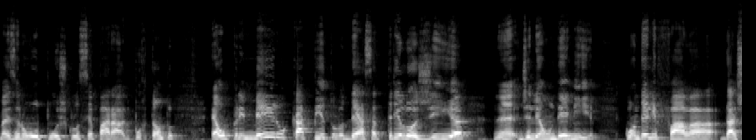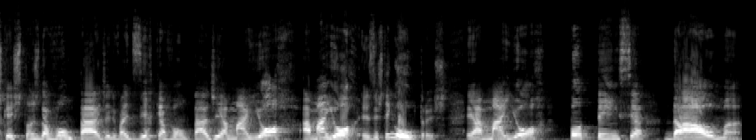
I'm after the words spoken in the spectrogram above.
mas era um opúsculo separado. Portanto, é o primeiro capítulo dessa trilogia né, de Leon Denis. Quando ele fala das questões da vontade, ele vai dizer que a vontade é a maior, a maior, existem outras, é a maior potência da alma.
